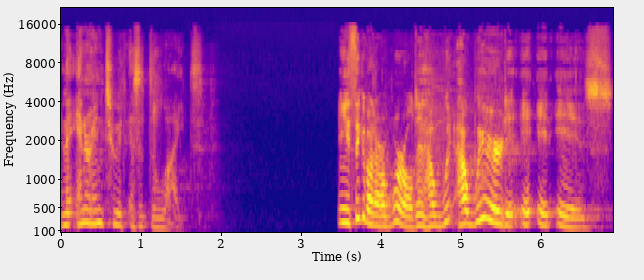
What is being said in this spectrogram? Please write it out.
And they enter into it as a delight. And you think about our world and how, how weird it, it, is.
